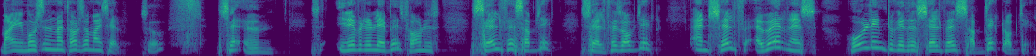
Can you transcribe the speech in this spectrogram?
My emotions, my thoughts are myself. So, um, inevitably appears found self as subject, self as object, and self awareness holding together self as subject object.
